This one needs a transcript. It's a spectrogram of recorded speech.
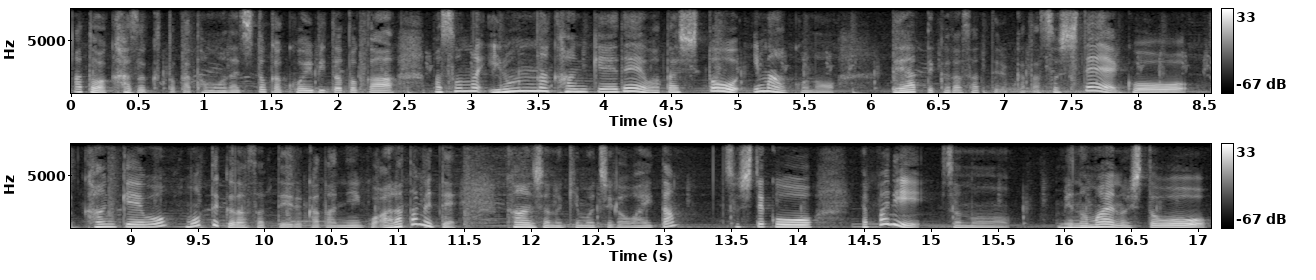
あとは家族とか友達とか恋人とか、まあ、そんないろんな関係で私と今この出会ってくださっている方そしてこう関係を持ってくださっている方にこう改めて感謝の気持ちが湧いた。そしてこうやっぱりその目の前の人を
